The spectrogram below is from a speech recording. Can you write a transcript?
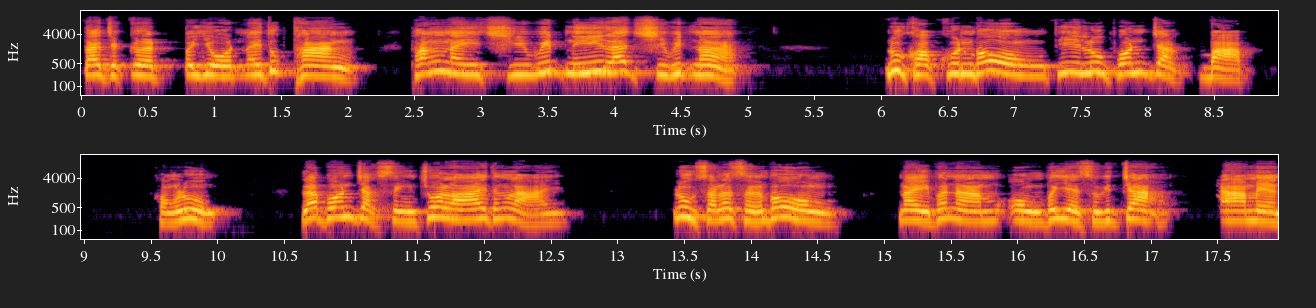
แต่จะเกิดประโยชน์ในทุกทางทั้งในชีวิตนี้และชีวิตหน้า ลูกขอบคุณพระองค์ที่ลูกพ้นจากบาป ของลูก และพ้นจากสิ่งชั่วร้ายทั้งหลาย ลูกสรรเสริญพระองค์ในพระนามองค์พระเยซูคริสต์เจ้า อาเมน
